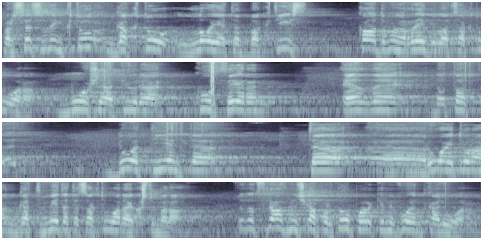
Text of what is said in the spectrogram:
Për secilin këtu nga këto lloje të bagëtisë ka domthonë rregulla të caktuara, mosha e tyre kur therën edhe do të thotë duhet të jenë të të ruajtura nga të metat e caktuara e kështu me radhë. Dhe do të flasim diçka për to, por kemi folë në të kaluarën.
